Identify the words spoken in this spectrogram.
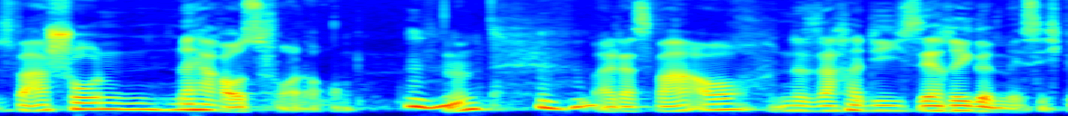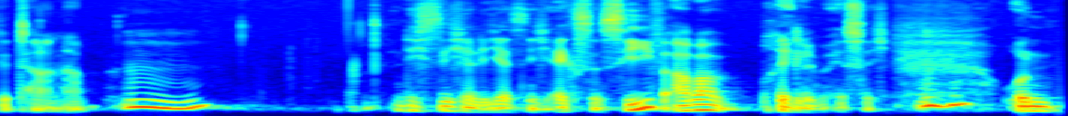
es, war schon eine Herausforderung. Mhm. Ne? Mhm. Weil das war auch eine Sache, die ich sehr regelmäßig getan habe. Mhm. Nicht sicherlich jetzt nicht exzessiv, aber regelmäßig. Mhm. Und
